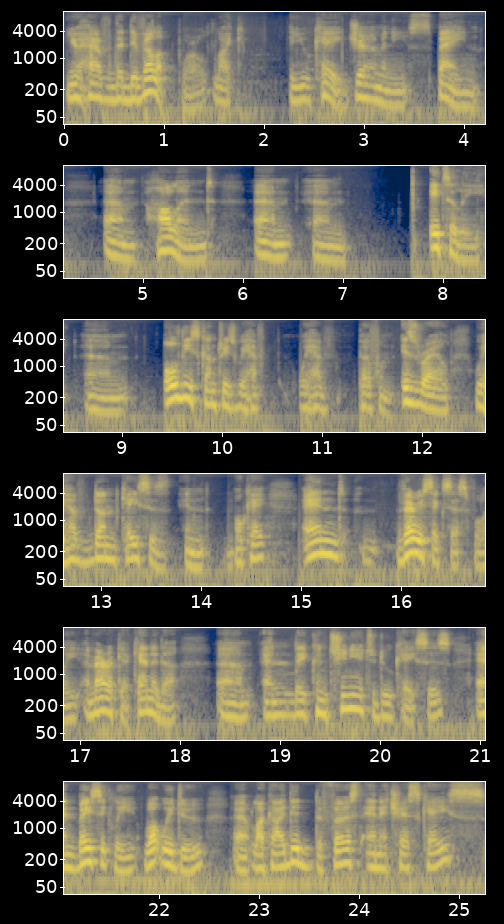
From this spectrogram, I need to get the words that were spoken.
you have the developed world, like the UK, Germany, Spain, um, Holland, um, um, Italy, um, all these countries we have we have performed. Israel, we have done cases in, okay, and very successfully. America, Canada, um, and they continue to do cases. And basically, what we do, uh, like I did the first NHS case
